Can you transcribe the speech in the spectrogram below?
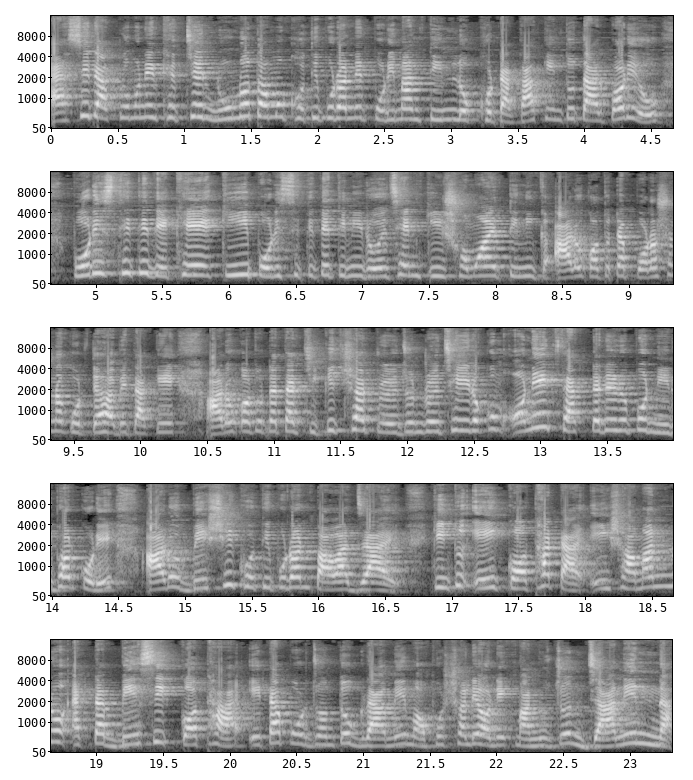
অ্যাসিড আক্রমণের ক্ষেত্রে ন্যূনতম ক্ষতিপূরণের পরিমাণ তিন লক্ষ টাকা, কিন্তু তারপরেও পরিস্থিতি দেখে কি পরিস্থিতিতে তিনি রয়েছেন, কি সময় তিনি আরও কতটা পড়াশোনা করতে হবে, তাকে আরও কতটা তার চিকিৎসার প্রয়োজন রয়েছে, এরকম অনেক ফ্যাক্টরের উপর নির্ভর করে আরও বেশি ক্ষতিপূরণ পাওয়া যায়। কিন্তু এই কথাটা, এই সামান্য একটা বেসিক কথা, এটা পর্যন্ত গ্রামে মফস্বলে অনেক মানুষজন জানেন না।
